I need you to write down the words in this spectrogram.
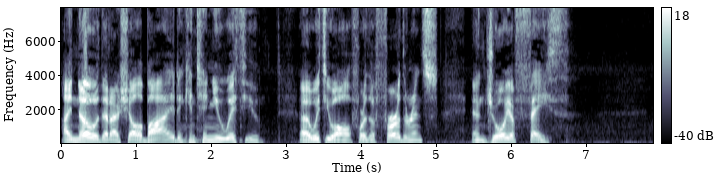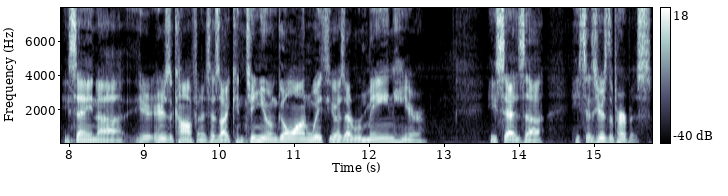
I know that I shall abide and continue with you uh, with you all for the furtherance and joy of faith. He's saying, uh, here, here's the confidence as I continue and go on with you, as I remain here. He says, uh, he says, here's the purpose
